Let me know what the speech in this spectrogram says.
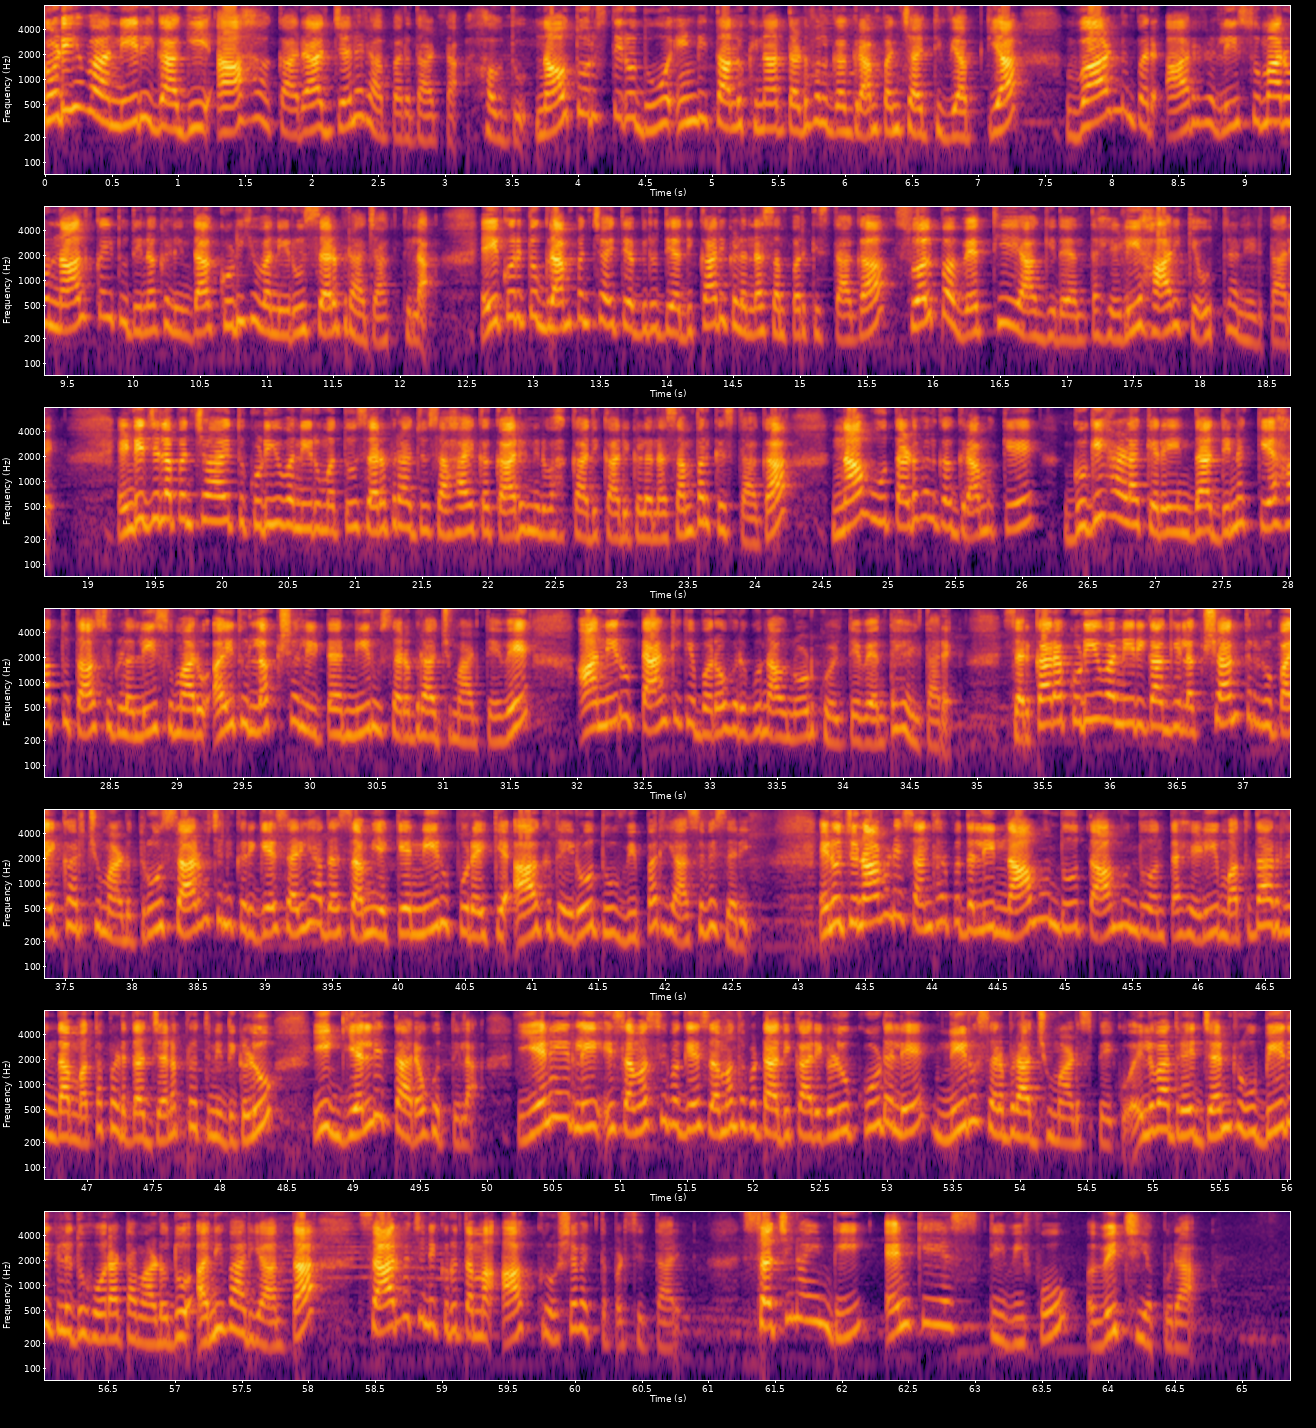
ಕುಡಿಯುವ ನೀರಿಗಾಗಿ ಆಹಾಕಾರ ಜನರ ಪರದಾಟ. ಹೌದು, ನಾವು ತೋರಿಸ್ತಿರೋದು ಇಂಡಿ ತಾಲೂಕಿನ ತಡವಲ್ಗ ಗ್ರಾಮ ಪಂಚಾಯಿತಿ ವ್ಯಾಪ್ತಿಯ ವಾರ್ಡ್ ನಂಬರ್ ಆರರಲ್ಲಿ ಸುಮಾರು ನಾಲ್ಕೈದು ದಿನಗಳಿಂದ ಕುಡಿಯುವ ನೀರು ಸರಬರಾಜಾಗ್ತಿಲ್ಲ. ಈ ಕುರಿತು ಗ್ರಾಮ ಪಂಚಾಯಿತಿ ಅಭಿವೃದ್ಧಿ ಅಧಿಕಾರಿಗಳನ್ನ ಸಂಪರ್ಕಿಸಿದಾಗ ಸ್ವಲ್ಪ ವ್ಯತ್ಯಯಾಗಿದೆ ಅಂತ ಹೇಳಿ ಹಾರಿಕೆ ಉತ್ತರ ನೀಡುತ್ತಾರೆ ಇಂಡಿ ಜಿಲ್ಲಾ ಪಂಚಾಯತ್ ಕುಡಿಯುವ ನೀರು ಮತ್ತು ಸರಬರಾಜು ಸಹಾಯಕ ಕಾರ್ಯನಿರ್ವಾಹಕ ಅಧಿಕಾರಿಗಳನ್ನ ಸಂಪರ್ಕಿಸಿದಾಗ ನಾವು ತಡವಲ್ಗ ಗ್ರಾಮಕ್ಕೆ ಗುಗಿಹಾಳ ಕೆರೆಯಿಂದ ದಿನಕ್ಕೆ ಹತ್ತು ತಾಸುಗಳಲ್ಲಿ ಸುಮಾರು ಐದು ಲಕ್ಷ ಲೀಟರ್ ನೀರು ಸರಬರಾಜು ಮಾಡ್ತೇವೆ. ಆ ನೀರು ಟ್ಯಾಂಕಿಗೆ ಬರೋವರೆಗೂ ನಾವು ನೋಡ್ಕೊಳ್ತೇವೆ ಅಂತ ಹೇಳ್ತಾರೆ. ಸರ್ಕಾರ ಕುಡಿಯುವ ನೀರಿಗಾಗಿ ಲಕ್ಷಾಂತರ ರೂಪಾಯಿ ಖರ್ಚು ಮಾಡಿದ್ರೂ ಸಾರ್ವಜನಿಕರಿಗೆ ಸರಿಯಾದ ಸಮಯಕ್ಕೆ ನೀರು ಪೂರೈಕೆ ಆಗದೇ ಇರೋದು ವಿಪರ್ಯಾಸವೇ ಸರಿ. ಇನ್ನು ಚುನಾವಣೆ ಸಂದರ್ಭದಲ್ಲಿ ನಾಮುಂದು, ತಾಮುಂದು ಅಂತ ಹೇಳಿ ಮತದಾರರಿಂದ ಮತ ಪಡೆದ ಜನಪ್ರತಿನಿಧಿಗಳು ಈಗ ಎಲ್ಲಿದ್ದಾರೋ ಗೊತ್ತಿಲ್ಲ. ಏನೇ ಇರಲಿ ಈ ಸಮಸ್ಯೆ ಬಗ್ಗೆ ಸಂಬಂಧಪಟ್ಟ ಅಧಿಕಾರಿಗಳು ಕೂಡಲೇ ನೀರು ಸರಬರಾಜು ಮಾಡಿಸಬೇಕು. ಇಲ್ಲವಾದ್ರೆ ಜನರು ಬೀದಿಗಿಳಿದು ಹೋರಾಟ ಮಾಡೋದು ಅನಿವಾರ್ಯ ಅಂತ ಸಾರ್ವಜನಿಕರು ತಮ್ಮ ಆಕ್ರೋಶ ವ್ಯಕ್ತಪಡಿಸಿದ್ದಾರೆ. Sachin Indi N K S TV four Vijayapura.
